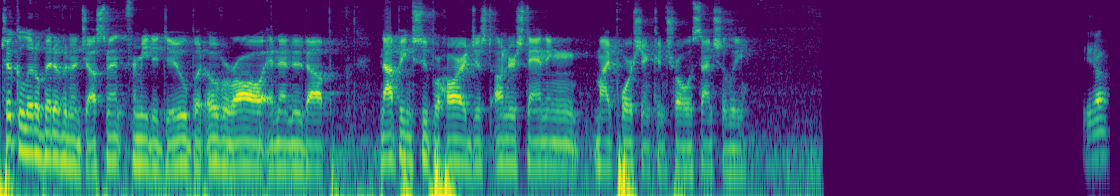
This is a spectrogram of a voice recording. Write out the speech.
took a little bit of an adjustment for me to do, but overall it ended up not being super hard, just understanding my portion control essentially. Yeah,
